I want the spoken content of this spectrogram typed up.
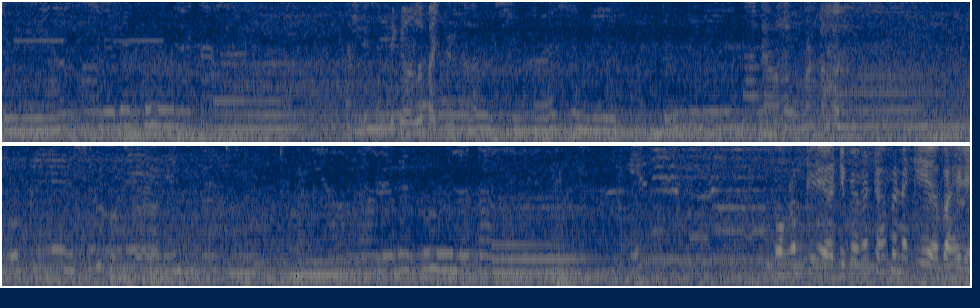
তুমি আমার ব্যাকুলতা আর পিছন দিকে হলো ভাইস চ্যান্সেলর এটা হলো কন্ট্রোলার প্রোগ্রাম কি ডিপার্টমেন্টে হবে নাকি বাইরে?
